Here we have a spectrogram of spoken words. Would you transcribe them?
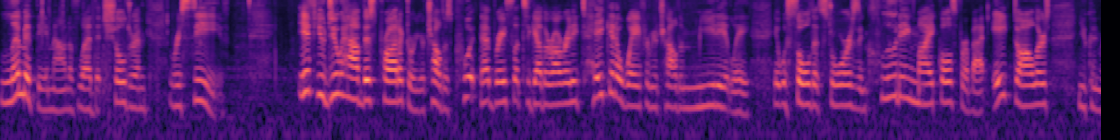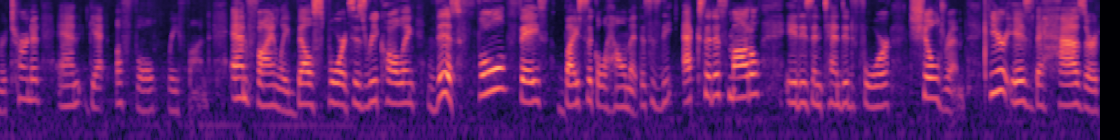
limit the amount of lead that children receive. If you do have this product or your child has put that bracelet together already, take it away from your child immediately. It was sold at stores including Michael's for about $8. You can return it and get a full refund. And finally, Bell Sports is recalling this full face bicycle helmet. This is the Exodus model. It is intended for children. Here is the hazard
